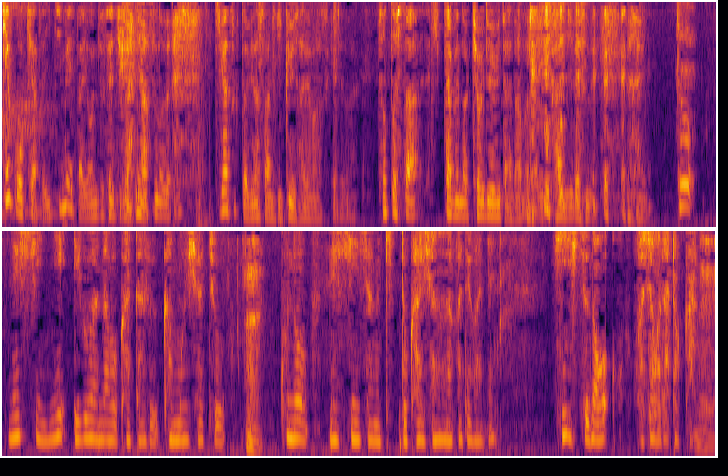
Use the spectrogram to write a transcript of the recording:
結構大きかった。1メーター40センチぐらいありますので気が付くと皆さんびっくりされますけれどちょっとしたちっちゃめの恐竜みたいなのがいる感じですね。はい、と熱心にイグアナを語る鴨井社長、はい、この熱心さがきっと会社の中ではね品質の保証だとか、ね、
